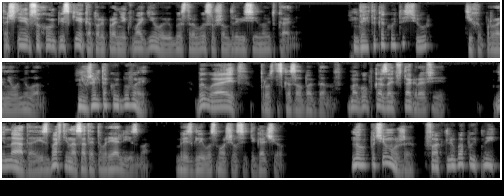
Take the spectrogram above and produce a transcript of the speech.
Точнее, в сухом песке, который проник в могилу и быстро высушил древесину и ткани. «Да это какой-то сюр», — тихо проронила Милана. «Неужели такое бывает?» «Бывает», — просто сказал Богданов. «Могу показать фотографии». «Не надо, избавьте нас от этого реализма», — брезгливо сморщился Тягачев. «Ну, почему же? Факт любопытный.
